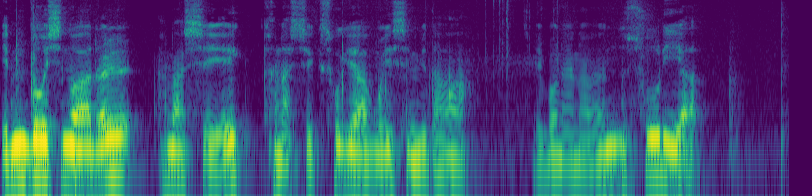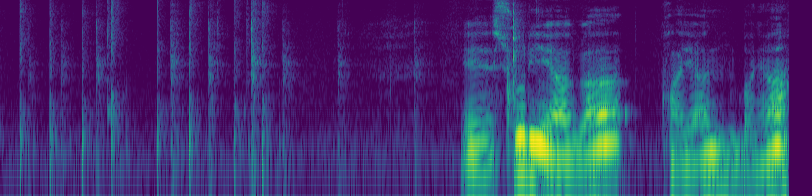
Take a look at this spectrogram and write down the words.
인도 신화를 하나씩 하나씩 소개하고 있습니다. 이번에는 수리아 예, 수리아가 과연 뭐냐?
